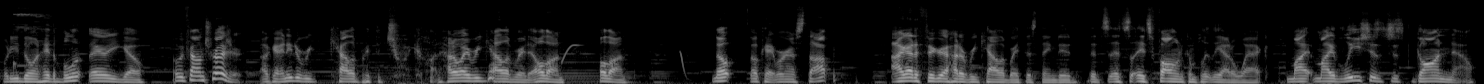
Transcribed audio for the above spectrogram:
What are you doing? Hey, the balloon. There you go. Oh, we found treasure. Okay, I need to recalibrate the Joy-Con. How do I recalibrate it? Hold on. Hold on. Nope. Okay, we're gonna stop. I gotta figure out how to recalibrate this thing, dude. It's it's it's fallen completely out of whack. My my leash is just gone now.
